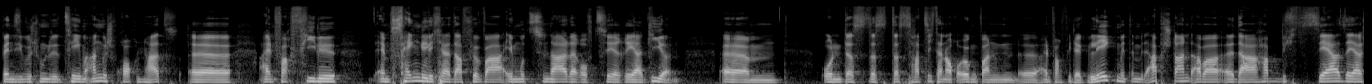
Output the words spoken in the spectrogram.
wenn sie bestimmte Themen angesprochen hat, äh, einfach viel empfänglicher dafür war, emotional darauf zu reagieren. Ähm, und das, das, das hat sich dann auch irgendwann äh, einfach wieder gelegt mit, mit Abstand, aber äh, da habe ich sehr, sehr,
